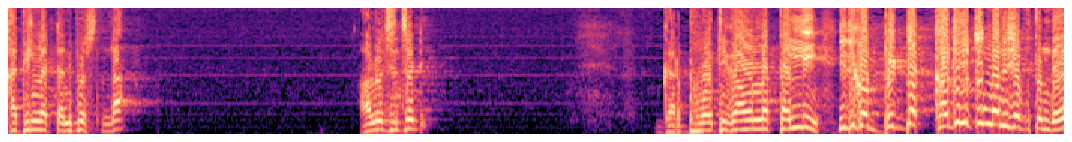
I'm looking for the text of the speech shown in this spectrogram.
కదిలినట్టు అనిపిస్తుందా? ఆలోచించండి. గర్భవతిగా ఉన్న తల్లి ఇదిగో బిడ్డ కదులుతుందని చెప్తుందే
